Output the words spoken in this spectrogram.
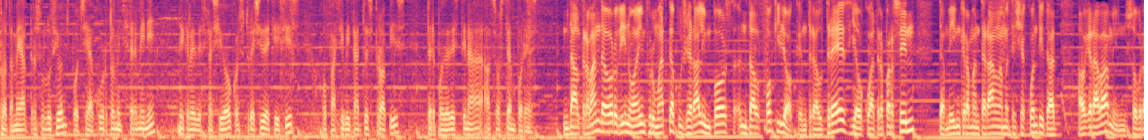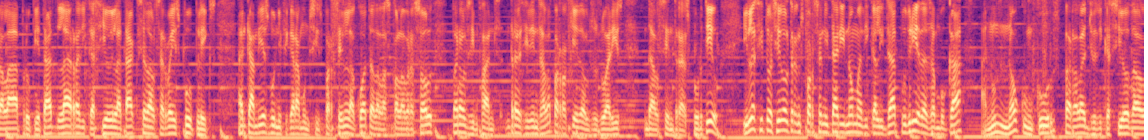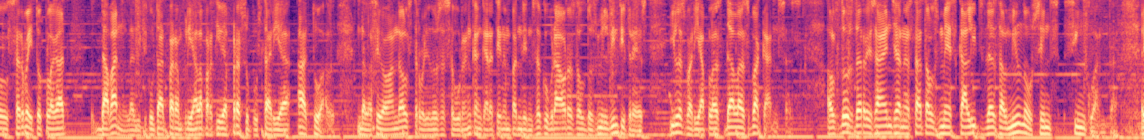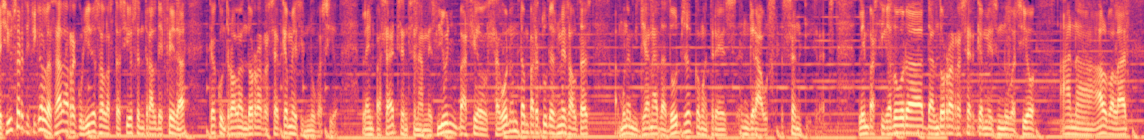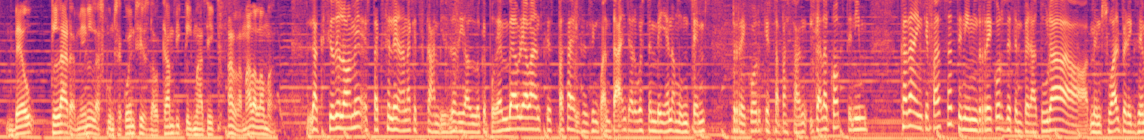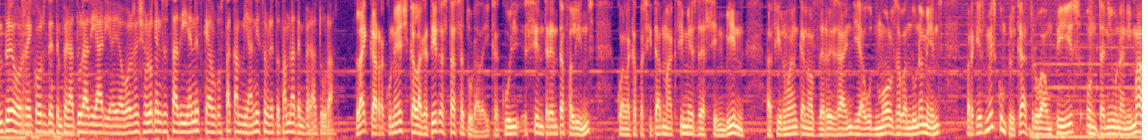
però també hi ha altres solucions, pot ser a curt o mig termini, de que l'estació construeixi edificis o faci habitatges propis per poder destinar als seus temporers. D'altra banda, Ordino ha informat que pujarà l'impost del foc i lloc entre el 3 i el 4%. També incrementarà en la mateixa quantitat el gravamen sobre la propietat, l'erradicació i la taxa dels serveis públics. En canvi, es bonificarà amb un 6% la quota de l'escola Bressol per als infants residents a la parròquia dels usuaris del centre esportiu. I la situació del transport sanitari no medicalitzat podria desembocar en un nou concurs per a l'adjudicació del servei tot plegat davant la dificultat per ampliar la partida pressupostària actual. De la seva banda, els treballadors asseguren que encara tenen pendents de cobrar hores del 2023 i les variables de les vacances. Els dos darrers anys han estat els més càlids des del 1950. Així ho certifiquen les dades recollides a l'estació central de FEDA, que controla Andorra Recerca més Innovació. L'any passat, sense anar més lluny, va ser el segon amb temperatures més altes, amb una mitjana de 12,3 graus centígrads. La investigadora d'Andorra Recerca més Innovació, Anna Albalat, veu clarament les conseqüències del canvi climàtic en la mà de l'home l'acció de l'home està accelerant aquests canvis. És a dir, el que podem veure abans que es passava en 150 anys, ara ho estem veient amb un temps rècord que està passant. I cada cop tenim cada any que passa tenim rècords de temperatura mensual, per exemple, o rècords de temperatura diària. Llavors, això el que ens està dient és que algo està canviant i sobretot amb la temperatura. L'AICA reconeix que la gatera està saturada i que acull 130 felins quan la capacitat màxima és de 120. Afirmen que en els darrers anys hi ha hagut molts abandonaments perquè és més complicat trobar un pis on tenir un animal.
